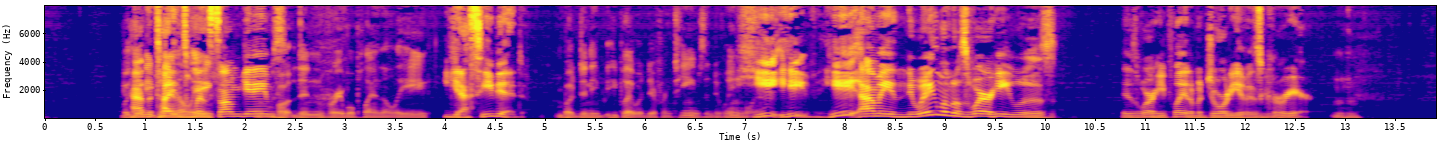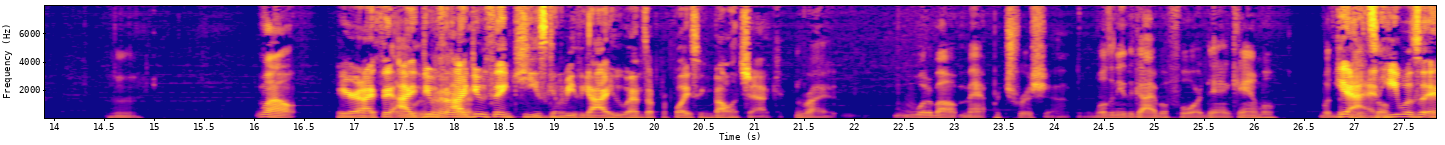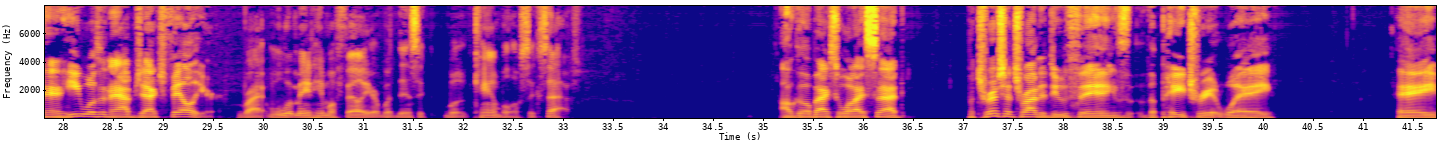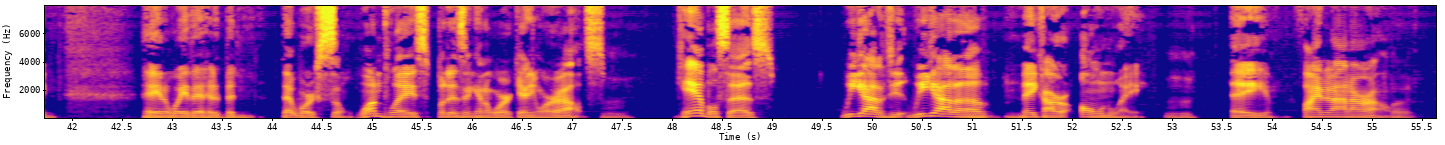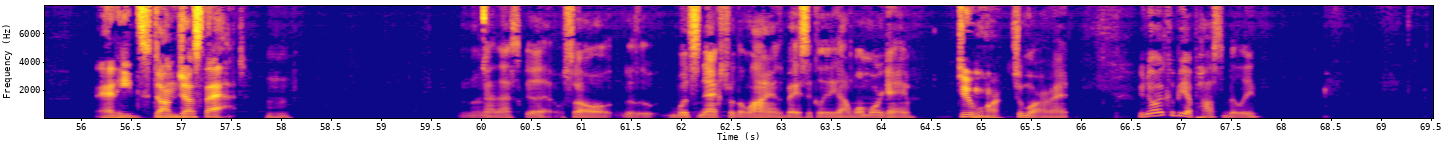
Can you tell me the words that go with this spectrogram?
But Had the he play in Titans win some games? But didn't Vrabel play in the league? yes, he did. But didn't he? He played with different teams in New England. He he he. I mean, New England was where he was is where he played a majority of his career. Hmm. well, Here, and I think I do Remember- I do think he's going to be the guy who ends up replacing Belichick. right. What about Matt Patricia? Wasn't he the guy before Dan Campbell? With the Yeah, pencil? and he was and he was an abject failure. Right. Well, what made him a failure, but then but Campbell a success? I'll go back to what I said. Patricia tried to do things the Patriot way. Hey, hey, in a way that had been that works one place but isn't going to work anywhere else. Hmm. Campbell says we got to do we got to make our own way. Mm-hmm. a find it on our own, Right. and he's done just that. Mm-hmm. Yeah, that's good. So, what's next for the Lions? Basically, they got one more game, Two more. two more, right? You know, it could be a possibility.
